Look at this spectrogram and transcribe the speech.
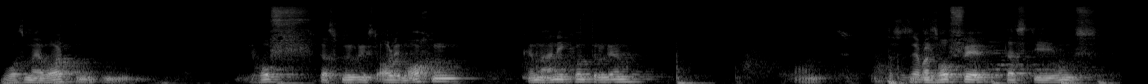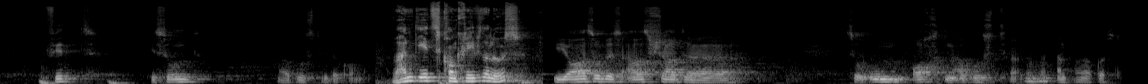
was wir erwarten. Ich hoffe, dass möglichst alle machen. Können wir auch nicht kontrollieren. Und ja ich hoffe, dass die Jungs fit, gesund im August wiederkommen. Wann geht es konkret wieder los? Ja, so wie es ausschaut, äh, so um 8. August. Anfang August.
